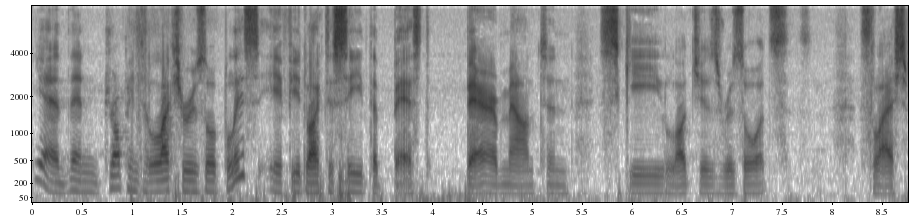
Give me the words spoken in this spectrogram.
Yeah, then drop into Luxury Resort Bliss if you'd like to see the best Bear Mountain ski lodges, resorts, slash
